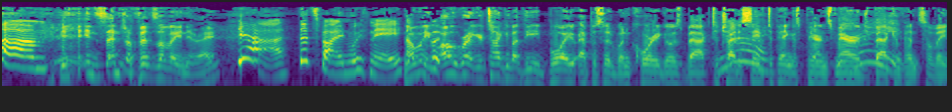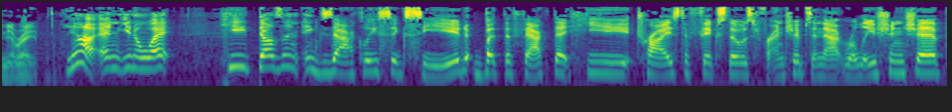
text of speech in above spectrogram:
Um, in central Pennsylvania, right? yeah, that's fine with me. Now wait. But- oh, right. You're talking about the boy episode when Corey goes back to try to save Topanga's parents' marriage back in Pennsylvania, right? Yeah, and you know what? He doesn't exactly succeed, but the fact that he tries to fix those friendships and that relationship,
